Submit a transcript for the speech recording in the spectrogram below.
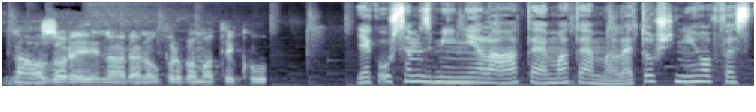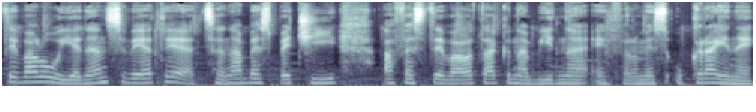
názory na danou problematiku. Jak už jsem zmínila, tématem letošního festivalu Jeden svět je cena bezpečí a festival tak nabídne i filmy z Ukrajiny.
